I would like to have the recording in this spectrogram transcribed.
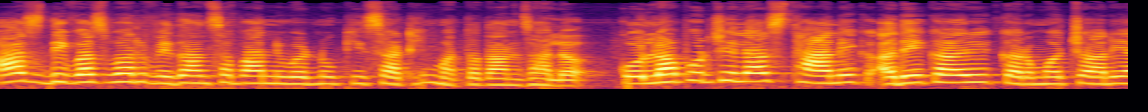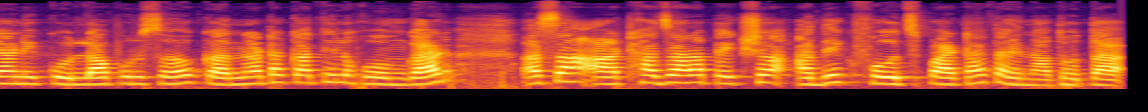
आज दिवसभर विधानसभा निवडणुकीसाठी मतदान झालं. कोल्हापूर जिल्ह्यात स्थानिक अधिकारी कर्मचारी आणि कोल्हापूरसह कर्नाटकातील होमगार्ड असा आठ हजारापेक्षा अधिक फौजपाठा तैनात होता.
